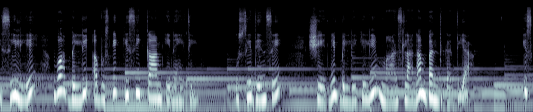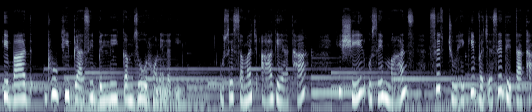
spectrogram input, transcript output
इसीलिए वह बिल्ली अब उसके किसी काम की नहीं थी। उसी दिन से शेर ने बिल्ली के लिए मांस लाना बंद कर दिया। इसके बाद भूखी प्यासी बिल्ली कमज़ोर होने लगी। उसे समझ आ गया था कि शेर उसे मांस सिर्फ़ चूहे की वजह से देता था।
